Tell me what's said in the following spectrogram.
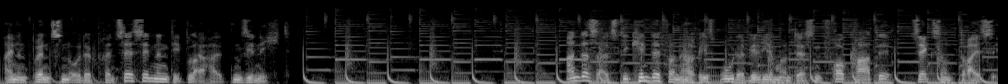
einen Prinzen- oder Prinzessinnen-Titel erhalten sie nicht. Anders als die Kinder von Harrys Bruder William und dessen Frau Kate, 36.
